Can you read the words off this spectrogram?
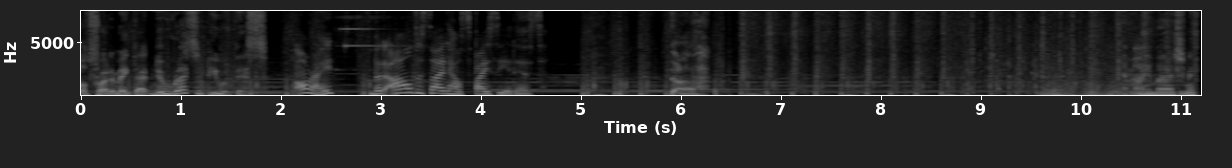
I'll try to make that new recipe with this. All right, but I'll decide how spicy it is. Uh... Am I imagining?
